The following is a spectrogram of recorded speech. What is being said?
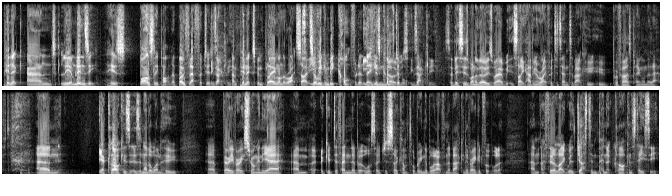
Pinnock and Liam Lindsay, his Barnsley partner, both left-footed. Exactly. And Pinnock's been playing on the right side, so, we Ethan- can be confident that he's comfortable. knows, exactly. So this is one of those where we- it's like having a right-footed centre back who who prefers playing on the left. um, yeah, Clarke is is another one who. Uh, very, very strong in the air, um, a, a good defender, but also just so comfortable bringing the ball out from the back and a very good footballer. Um, I feel like with Justin, Pinnock, Clarke, and Stacey,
